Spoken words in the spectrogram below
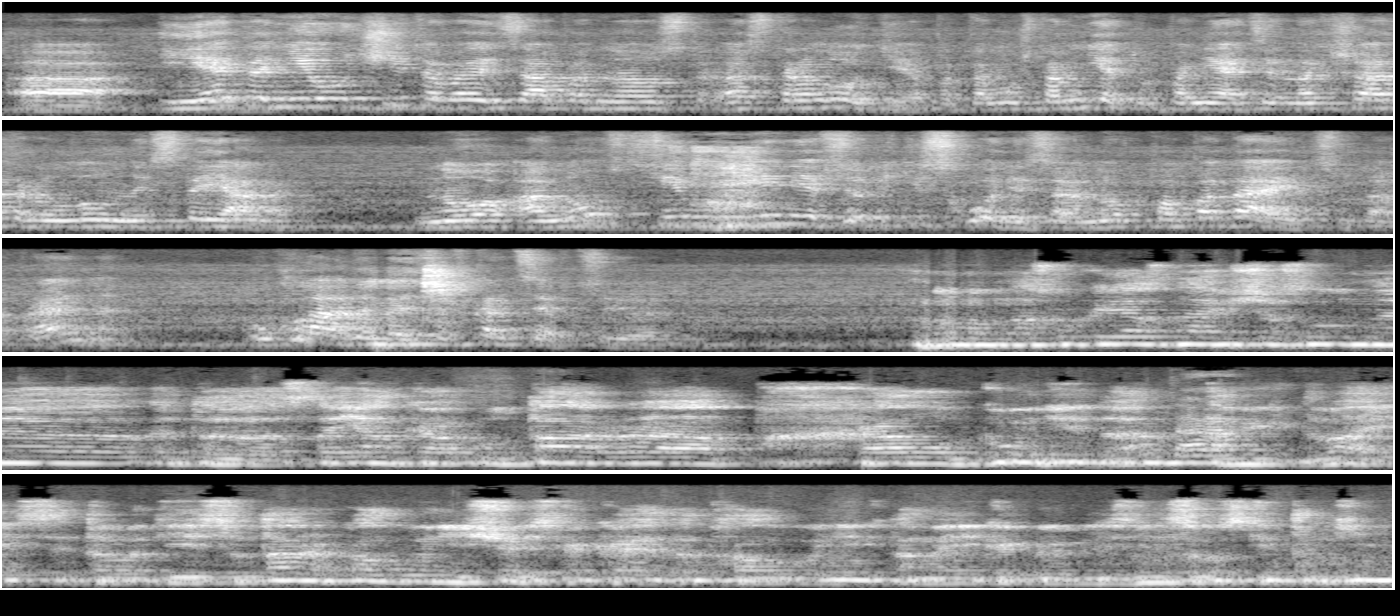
А, И это не учитывает западная астр- астрология, потому что там нет понятия накшатры лунных стоянок. Но оно, тем не менее, все-таки сходится, оно попадает сюда, правильно? Укладывается в концепцию. Ну, насколько я знаю, сейчас лунная это стоянка Утара Пхалгуни, да? Утара. Там их два есть. Это вот есть Утара Пхалгуни, еще есть какая-то Пхалгуни, там они как бы близнецовские такие.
